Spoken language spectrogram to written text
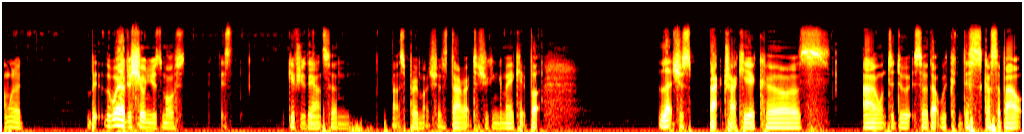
I'm going to, the way I've just shown you is most, is gives you the answer and that's pretty much as direct as you can make it. But let's just backtrack here because I want to do it so that we can discuss about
